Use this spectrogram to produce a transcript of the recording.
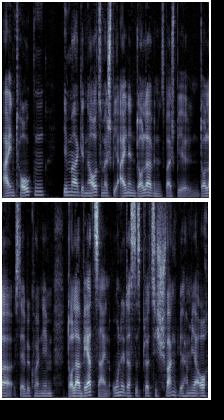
ein Token immer genau zum Beispiel einen Dollar, wenn wir zum Beispiel einen Dollar Stablecoin nehmen, Dollar wert sein, ohne dass es plötzlich schwankt. Wir haben ja auch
